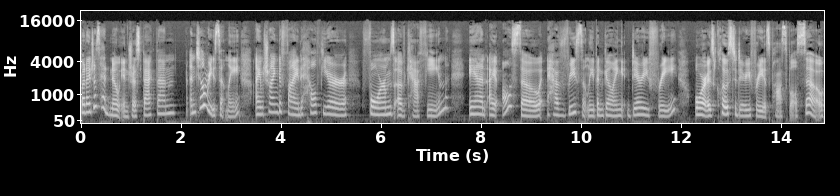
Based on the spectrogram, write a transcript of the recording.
but I just had no interest back then. Until recently, I am trying to find healthier forms of caffeine. And I also have recently been going dairy free or as close to dairy free as possible. So,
